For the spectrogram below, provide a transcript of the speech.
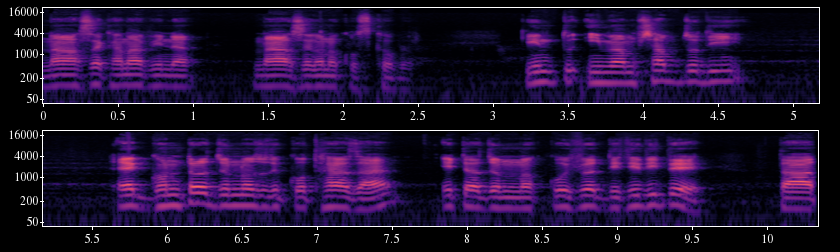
না আছে খানাপিনা, না আছে কোনো খোঁজখবর। কিন্তু ইমাম সাহেব যদি এক ঘণ্টার জন্য যদি কোথায় যায়, এটার জন্য কৈফিয়ত দিতে দিতে তার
